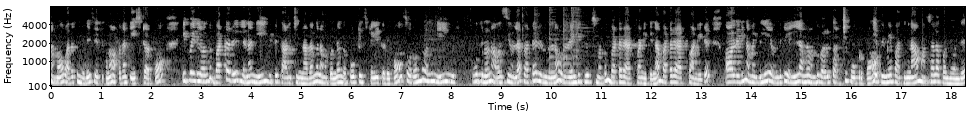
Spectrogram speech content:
நம்ம வதக்கும் போதே சேர்த்துக்கணும். அப்போ தான் டேஸ்ட்டாக இருக்கும். இப்போ இதில் வந்து பட்டரு இல்லைன்னா நெய் விட்டு தாளிச்சிங்கன்னா தாங்க நமக்கு வந்து அந்த ஹோட்டல் ஸ்டைல் கிடைக்கும். ஸோ ரொம்ப வந்து நெய் ஊற்றணும்னு அவசியம் இல்லை. பட்டர் இருந்ததுன்னா ஒரு ரெண்டு க்யூப்ஸ் மட்டும் பட்டர் ஆட் பண்ணிக்கோங்க. பட்டர் ஆட் பண்ணிவிட்டு ஆல்ரெடி நம்ம இதுலேயே வந்துட்டு எல்லாமே வந்து வறுத்து அரைச்சி போட்டிருக்கோம். எப்பயுமே பார்த்தீங்கன்னா மசாலா கொஞ்சம் வந்து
